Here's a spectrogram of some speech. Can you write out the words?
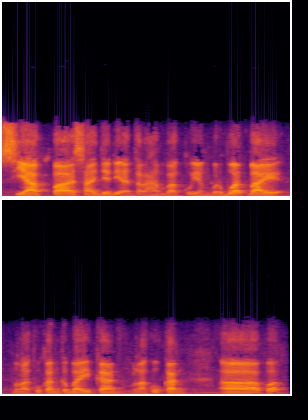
Siapa saja di antara hambaku yang berbuat baik, melakukan kebaikan, melakukan uh, apa?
